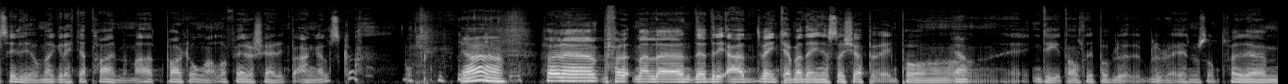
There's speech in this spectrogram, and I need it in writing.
Silje om det er greit jeg tar med meg et par til ungene og drar og ser litt på engelsk? Ja, ja. For, eh, for, men det, det, jeg venter med den, og så kjøper vi den på Ja. eh, digitalt på Blu- Blu-ray eller noe sånt. For um,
